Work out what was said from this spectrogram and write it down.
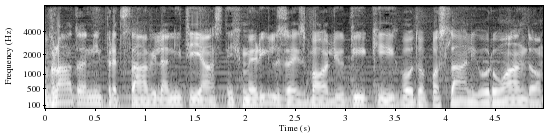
Vlada ni predstavila niti jasnih meril za izbor ljudi, ki jih bodo poslali v Ruando.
